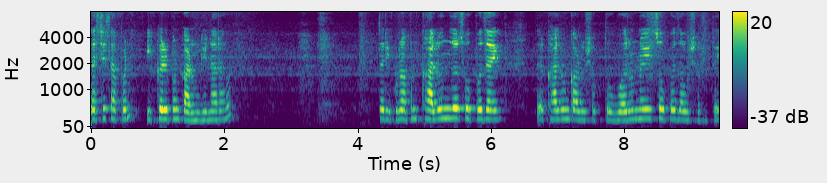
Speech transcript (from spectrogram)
तसेच आपण इकडे पण काढून घेणार आहोत. तर इकडून आपण खालून जर सोपं जाईल तर खालून काढू शकतो वरूनही सोपं जाऊ शकते.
